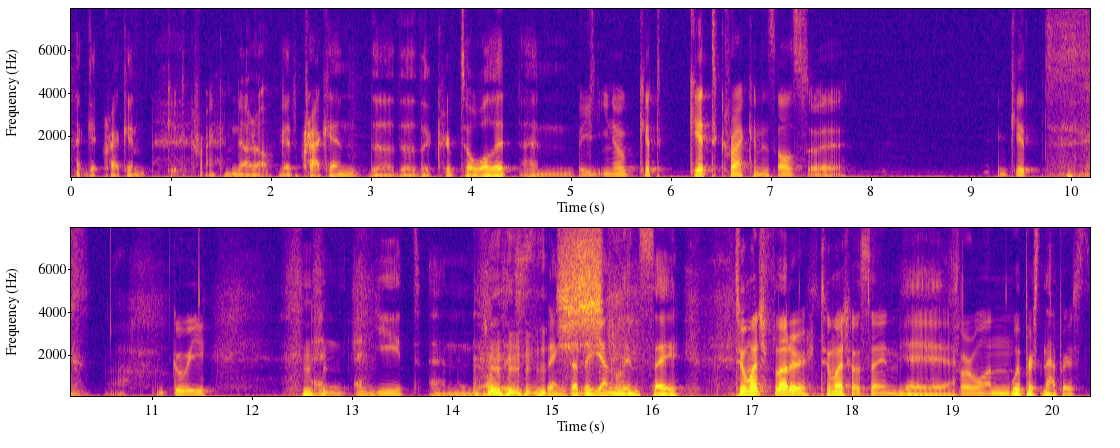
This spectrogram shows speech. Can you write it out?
get Kraken. get cracking. No, no, get Kraken, the the the crypto wallet, and But you, you know, get get Kraken is also a, a get GUI. and and Yeet and all these things that the younglings say. Too much flutter. Too much Hossein. Yeah, yeah, yeah. For one. Whippersnappers.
